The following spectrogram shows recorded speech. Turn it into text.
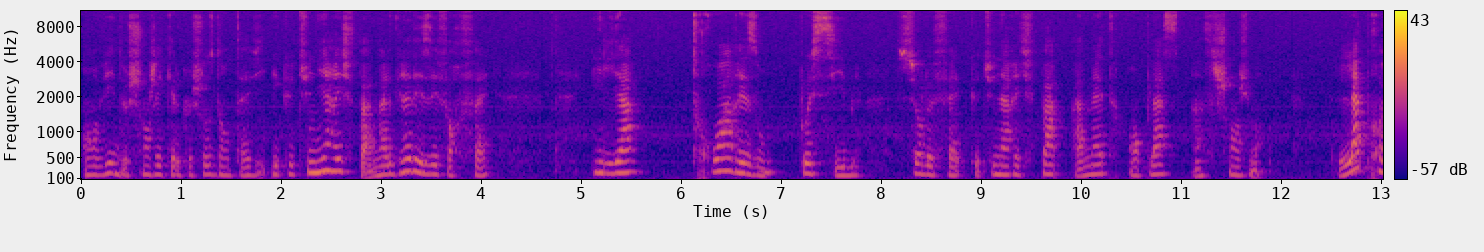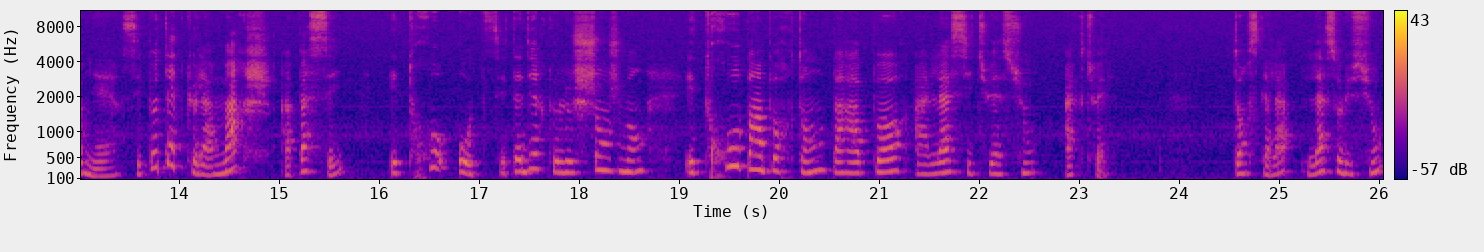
envie de changer quelque chose dans ta vie et que tu n'y arrives pas malgré les efforts faits, il y a trois raisons possibles sur le fait que tu n'arrives pas à mettre en place un changement. La première, c'est peut-être que la marche à passer est trop haute, c'est-à-dire que le changement est trop important par rapport à la situation actuelle. Dans ce cas-là, la solution,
